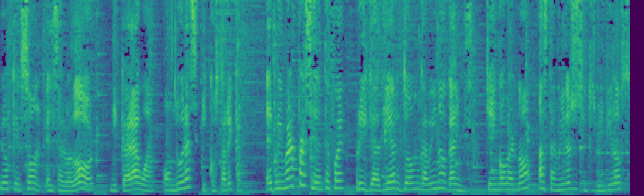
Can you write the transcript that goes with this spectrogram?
lo que son El Salvador, Nicaragua, Honduras y Costa Rica. El primer presidente fue Brigadier Don Gavino Gaines, quien gobernó hasta 1822.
